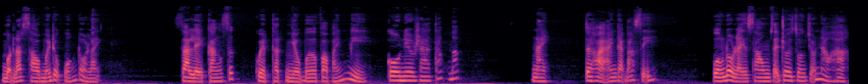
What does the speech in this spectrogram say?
một lát sau mới được uống đồ lạnh. Gia lệ căng sức quẹt thật nhiều bơ vào bánh mì, cô nêu ra thắc mắc. Này, tôi hỏi anh đại bác sĩ, uống đồ lạnh xong sẽ trôi xuống chỗ nào hả?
